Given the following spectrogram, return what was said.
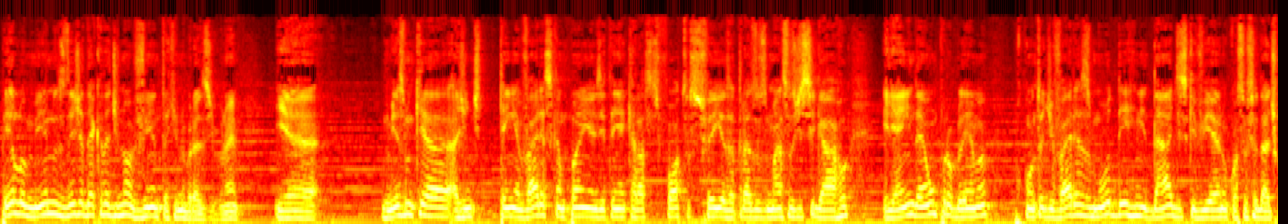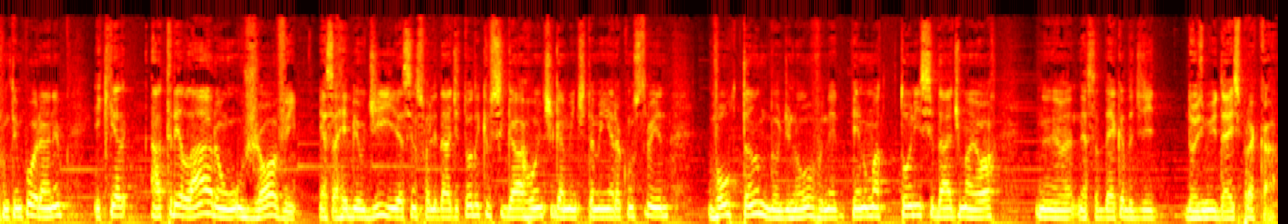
pelo menos desde a década de 90 aqui no Brasil. Né? E é, mesmo que a, a, gente tenha várias campanhas e tenha aquelas fotos feias atrás dos maços de cigarro, ele ainda é um problema por conta de várias modernidades que vieram com a sociedade contemporânea e que atrelaram o jovem, essa rebeldia e a sensualidade toda que o cigarro antigamente também era construído, voltando de novo, né, tendo uma tonicidade maior né, nessa década de 2010 para cá.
